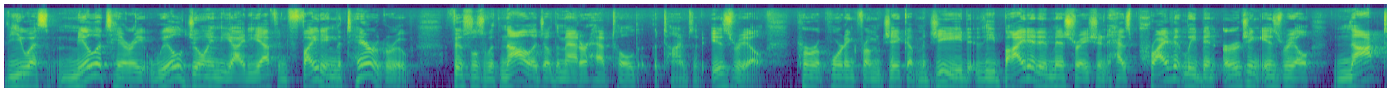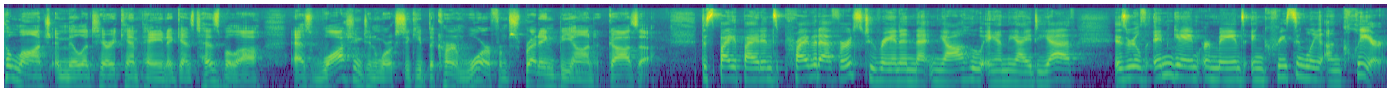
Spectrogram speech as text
the U.S. military will join the IDF in fighting the terror group. Officials with knowledge of the matter have told the Times of Israel. Per reporting from Jacob Magid, the Biden administration has privately been urging Israel not to launch a military campaign against Hezbollah as Washington works to keep the current war from spreading beyond Gaza. Despite Biden's private efforts to rein in Netanyahu and the IDF, Israel's endgame remains increasingly unclear.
